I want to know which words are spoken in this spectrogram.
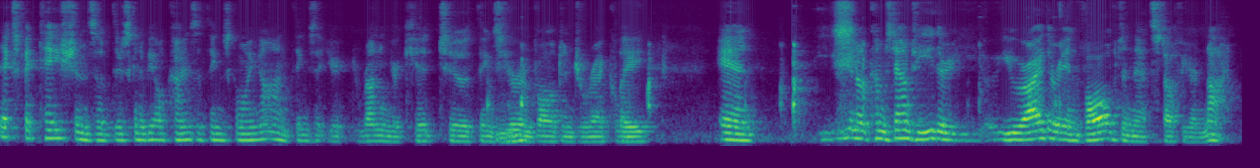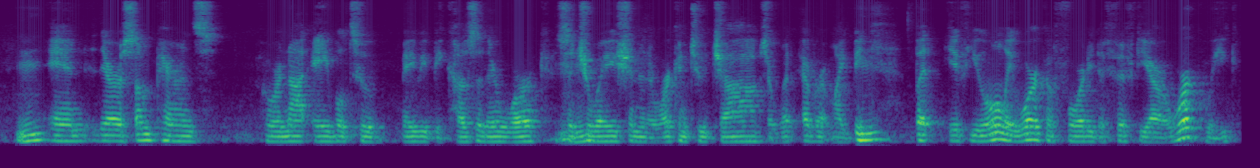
the expectations of there's going to be all kinds of things going on, things that you're running your kid to, things you're Mm-hmm. involved in directly, and you know, it comes down to either you're either involved in that stuff or you're not. hmm And there are some parents who are not able to, maybe because of their work Mhm. situation and they're working two jobs or whatever it might be. Mhm. But if you only work a 40 to 50 hour work week,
